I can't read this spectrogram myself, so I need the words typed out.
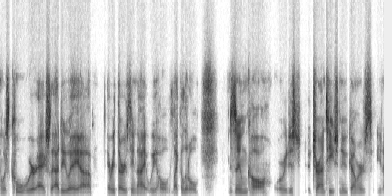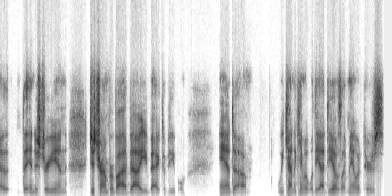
it was cool. We're actually I do a uh, every Thursday night we hold like a little Zoom call where we just try and teach newcomers, you know, the industry and just try and provide value back to people. And um, we kind of came up with the idea. I was like, man, there's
